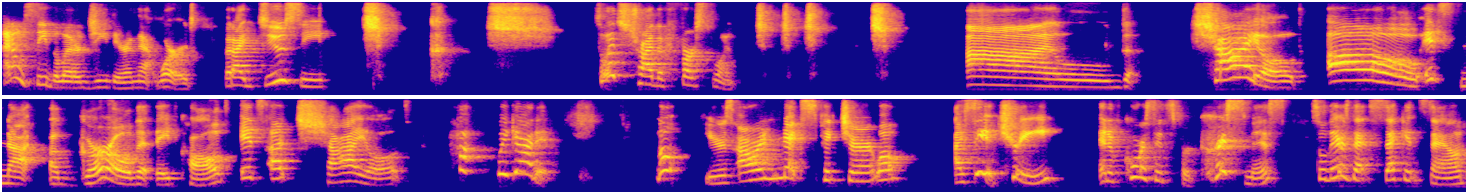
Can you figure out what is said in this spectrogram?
I don't see the letter G there in that word, but I do see ch, k, sh. So let's try the first one. Ch, ch, ch, ch. Child. Child. Oh, it's not a girl that they've called, it's a child. Huh, we got it. Well, here's our next picture. Well, I see a tree, and of course, it's for Christmas. So there's that second sound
